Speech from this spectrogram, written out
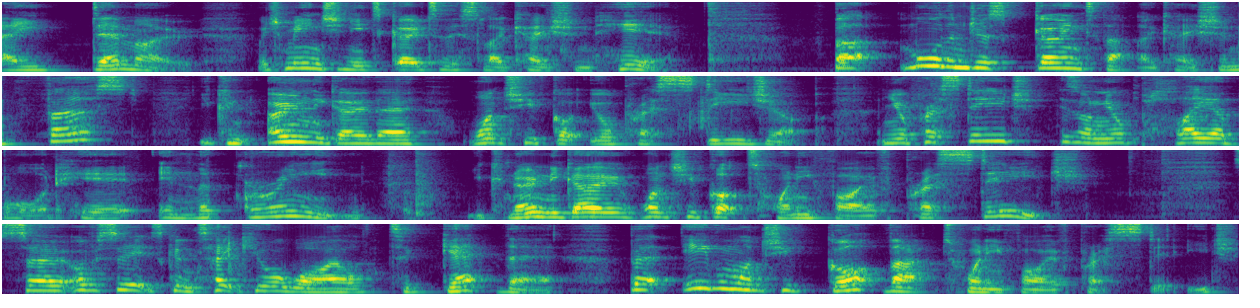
a demo, which means you need to go to this location here. But more than just going to that location, first you can only go there once you've got your prestige up. And your prestige is on your player board here in the green. You can only go once you've got 25 prestige. So obviously it's going to take you a while to get there. But even once you've got that 25 prestige,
